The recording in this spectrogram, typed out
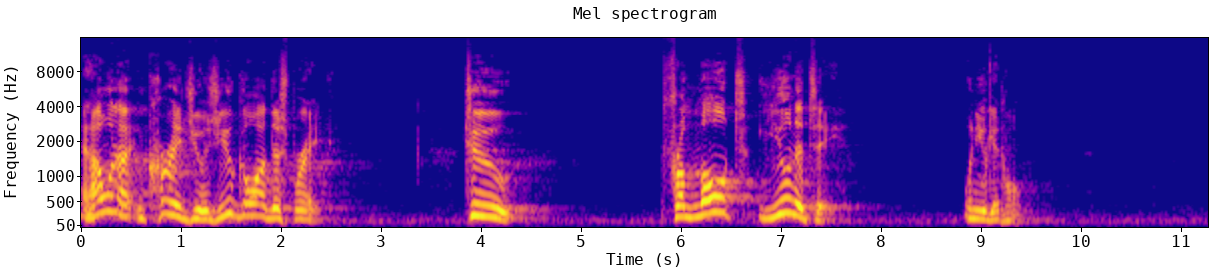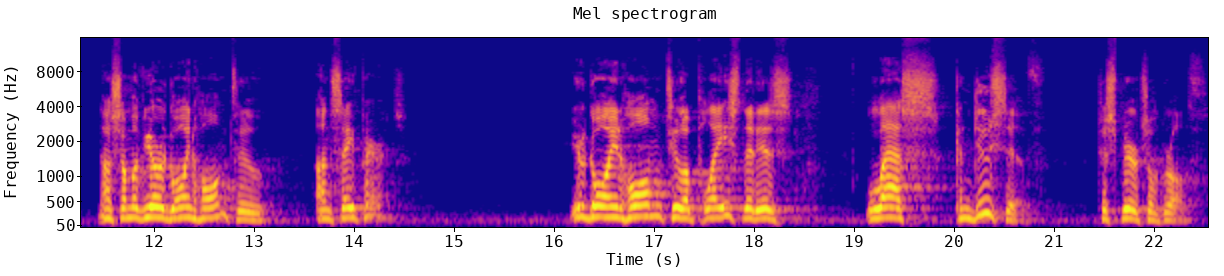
And I want to encourage you as you go on this break to promote unity when you get home. Now, some of you are going home to unsaved parents. You're going home to a place that is less conducive to spiritual growth.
